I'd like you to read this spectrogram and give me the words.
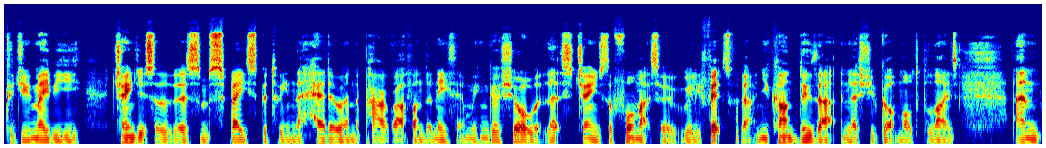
could you maybe change it so that there's some space between the header and the paragraph underneath it and we can go sure let's change the format so it really fits with that. And you can't do that unless you've got multiple lines. And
